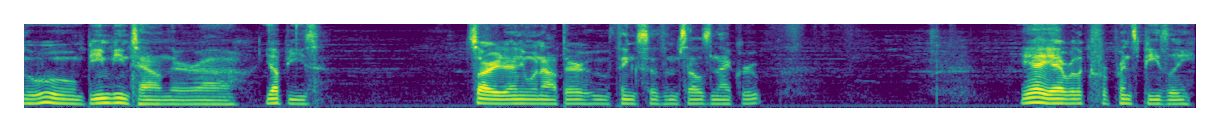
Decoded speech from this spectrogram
Ooh, Bean Bean Town. They're uh, yuppies. Sorry to anyone out there who thinks of themselves in that group. Yeah, yeah, we're looking for Prince Peasley.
